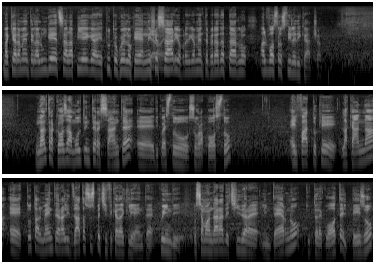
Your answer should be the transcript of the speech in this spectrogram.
ma chiaramente la lunghezza, la piega e tutto quello che è necessario praticamente per adattarlo al vostro stile di caccia. Un'altra cosa molto interessante eh, di questo sovrapposto è il fatto che la canna è totalmente realizzata su specifica dal cliente, quindi possiamo andare a decidere l'interno, tutte le quote, il peso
